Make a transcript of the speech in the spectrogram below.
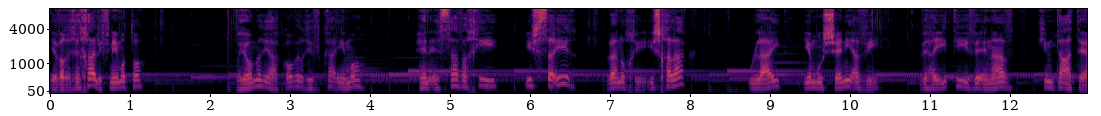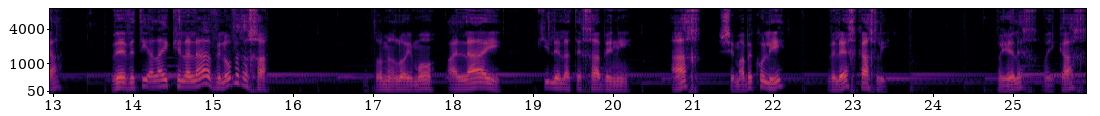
יברכך לפני מותו. ויאמר יעקב אל רבקה אמו, הן עשו אחי איש שעיר, ואנוכי איש חלק. אולי ימושני אבי, והייתי בעיניו כמתעתע, והבאתי עלי קללה ולא ברכה. ותאמר לו אמו, עלי קללתך בני, אך שמע בקולי, ולך קח לי. וילך ויקח,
